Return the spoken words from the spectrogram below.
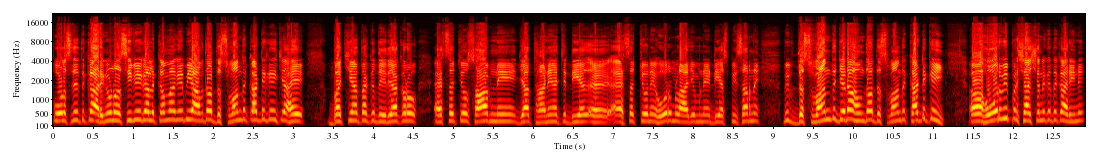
ਪੁਲਿਸ ਦੇ ਅਧਿਕਾਰੀਆਂ ਨੂੰ ਅਸੀਂ ਵੀ ਇਹ ਗੱਲ ਕਵਾਂਗੇ ਵੀ ਆਪਦਾ ਦਸਵੰਧ ਕੱਢ ਕੇ ਚਾਹੇ ਬੱਚਿਆਂ ਤੱਕ ਦੇ ਦਿਆ ਕਰੋ। ਐਸਐਚਓ ਸਾਹਿਬ ਨੇ ਜਾਂ ਥਾਣਿਆਂ 'ਚ ਐਸਐਚਓ ਨੇ ਹੋਰ ਮੁਲਾਜ਼ਮ ਨੇ, ਡੀਐਸਪੀ ਸਰ ਨੇ ਵੀ ਦਸਵੰਧ ਜਿਹੜਾ ਹੁੰਦਾ ਦਸਵੰਧ ਕੱਢ ਕੇ ਹੀ ਹੋਰ ਵੀ ਪ੍ਰਸ਼ਾਸਨਿਕ ਅਧਿਕਾਰੀ ਨੇ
